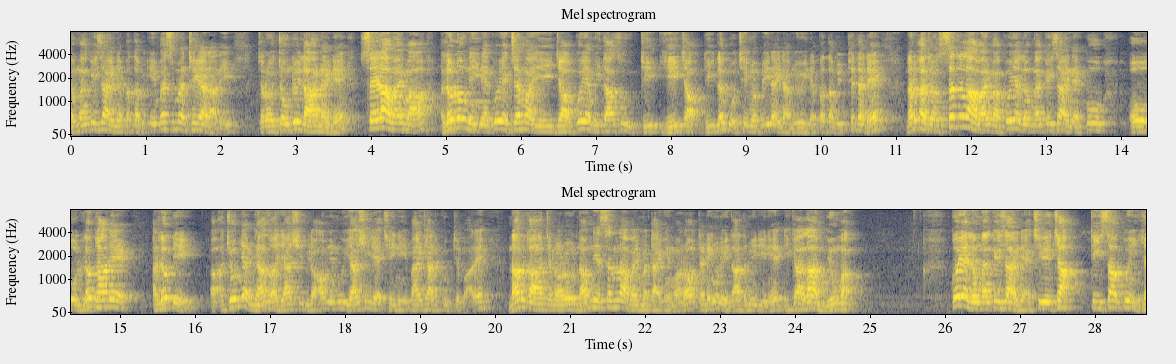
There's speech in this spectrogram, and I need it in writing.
လုပ်ငန်းကိစ္စတွေနဲ့ပတ်သက်ပြီး investment ထည့်ရတာတွေကျွန်တော်ကြုံတွေ့လာနိုင်တယ်။ဆယ်လပိုင်းမှာအလုပ်လုပ်နေတဲ့ကိုယ့်ရဲ့ကျန်းမာရေးကြောင့်ကိုယ့်ရဲ့မိသားစုဒီရေးကြောင့်ဒီအလုပ်ကိုအချိန်မပေးနိုင်တာမျိုးတွေနဲ့ပတ်သက်ပြီးဖြစ်တတ်တယ်။နောက်တစ်ခါကျွန်တော်17လပိုင်းမှာကိုယ့်ရဲ့လုပ်ငန်းကိစ္စတွေနဲ့ကိုဟိုလုပ်ထားတဲ့အလုပ်တွေအကျိုးမြတ်များစွာရရှိပြီးတော့အောင်မြင်မှုရရှိတဲ့အခြေအနေအပိုင်းခြားတစ်ခုဖြစ်ပါတယ်။နောက်တစ်ခါကျွန်တော်တို့နောက်နှစ်17လပိုင်းမှာတိုင်ခင်မှာတော့တနင်္ဂနွေသားသမီးတွေနဲ့ဒီကာလမျိုးမှာ ကိုယ့်ရဲ့လုပ်ငန်းကိစ္စတွေနဲ့အခြေအချတိဆောက်ခွင့်ရ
